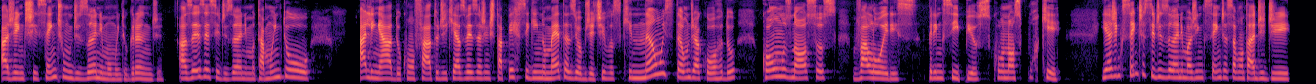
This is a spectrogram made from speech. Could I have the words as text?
a gente sente um desânimo muito grande, às vezes esse desânimo tá muito alinhado com o fato de que às vezes a gente está perseguindo metas e objetivos que não estão de acordo com os nossos valores, princípios, com o nosso porquê. E a gente sente esse desânimo, a gente sente essa vontade de,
